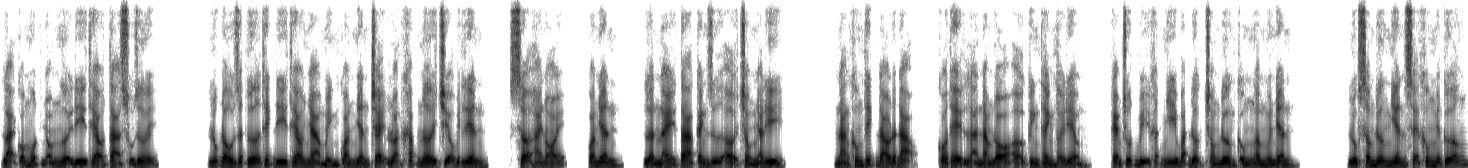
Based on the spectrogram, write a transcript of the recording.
lại có một nhóm người đi theo ta xuống dưới. Lúc đầu rất ưa thích đi theo nhà mình quan nhân chạy loạn khắp nơi triệu bích liên, sợ hay nói, quan nhân, lần này ta canh giữ ở trong nhà đi. Nàng không thích đào đất đạo, có thể là năm đó ở kinh thành thời điểm, kém chút bị khất nhi bắt được trong đường cống ngầm nguyên nhân. Lục sâm đương nhiên sẽ không miễn cưỡng,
